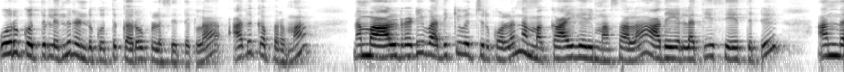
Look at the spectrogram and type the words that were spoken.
ஒரு கொத்துலேருந்து ரெண்டு கொத்து கருவேப்பிலை சேர்த்துக்கலாம். அதுக்கப்புறமா நம்ம ஆல்ரெடி வதக்கி வச்சுருக்கோம்ல நம்ம காய்கறி மசாலா அதை எல்லாத்தையும் சேர்த்துட்டு அந்த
